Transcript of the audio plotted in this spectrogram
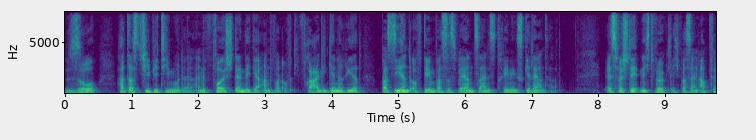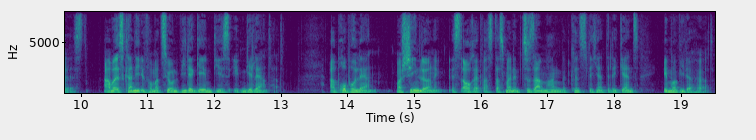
So hat das GPT-Modell eine vollständige Antwort auf die Frage generiert, basierend auf dem, was es während seines Trainings gelernt hat. Es versteht nicht wirklich, was ein Apfel ist, aber es kann die Informationen wiedergeben, die es eben gelernt hat. Apropos Lernen. Machine Learning ist auch etwas, das man im Zusammenhang mit künstlicher Intelligenz immer wieder hört.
